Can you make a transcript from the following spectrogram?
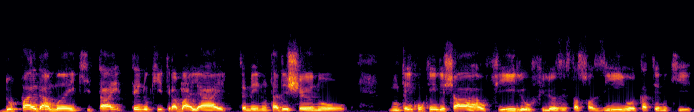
Do pai da mãe que está tendo que trabalhar e também não está deixando, não tem com quem deixar o filho, o filho às vezes está sozinho, ou está tendo que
